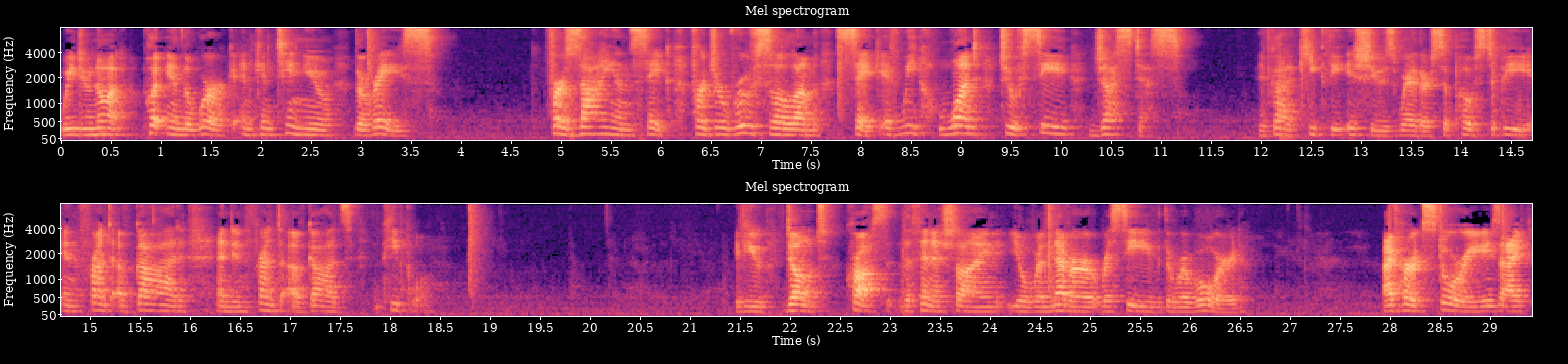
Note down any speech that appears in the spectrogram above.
we do not put in the work and continue the race. For Zion's sake, for Jerusalem's sake, if we want to see justice, You've got to keep the issues where they're supposed to be in front of God and in front of God's people. If you don't cross the finish line, you'll never receive the reward. I've heard stories, I've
